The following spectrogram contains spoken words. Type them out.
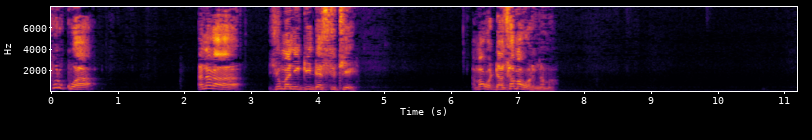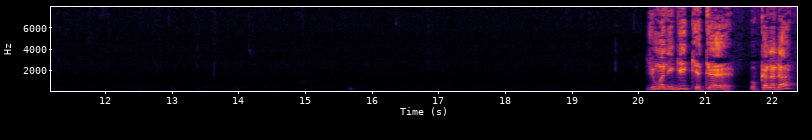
pourquoi Anara Jumanigi destitué Amaro dans Samawari Nama. Jumanigi qui était au Canada,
